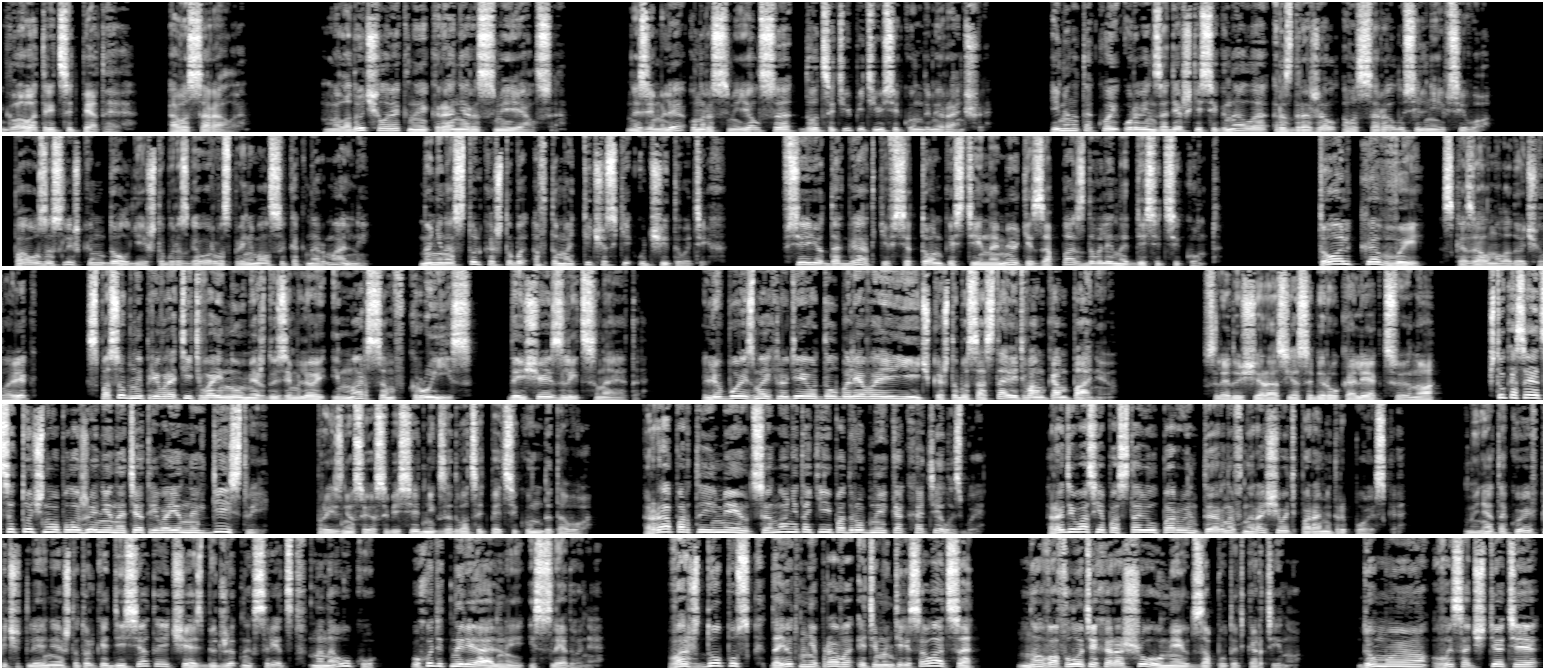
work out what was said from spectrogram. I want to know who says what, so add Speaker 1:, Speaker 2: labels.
Speaker 1: Глава 35. Авасарала. Молодой человек на экране рассмеялся. На земле он рассмеялся 25 секундами раньше. Именно такой уровень задержки сигнала раздражал Авасаралу сильнее всего. Паузы слишком долгие, чтобы разговор воспринимался как нормальный, но не настолько, чтобы автоматически учитывать их. Все ее догадки, все тонкости и намеки запаздывали на 10 секунд. «Только вы», — сказал молодой человек, способный превратить войну между Землей и Марсом в круиз, да еще и злиться на это. Любой из моих людей отдал бы левое яичко, чтобы составить вам компанию. В следующий раз я соберу коллекцию, но... Что касается точного положения на театре военных действий, произнес ее собеседник за 25 секунд до того, рапорты имеются, но не такие подробные, как хотелось бы. Ради вас я поставил пару интернов наращивать параметры поиска. У меня такое впечатление, что только десятая часть бюджетных средств на науку уходит на реальные исследования. Ваш допуск дает мне право этим интересоваться, но во флоте хорошо умеют запутать картину. Думаю, вы сочтете...»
